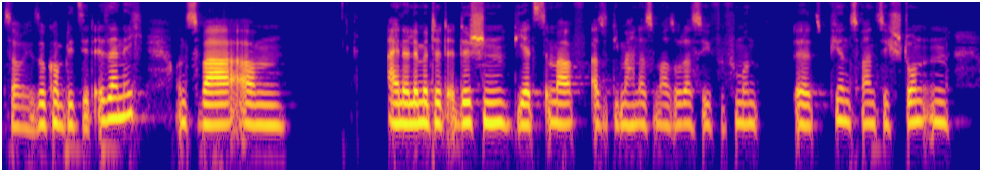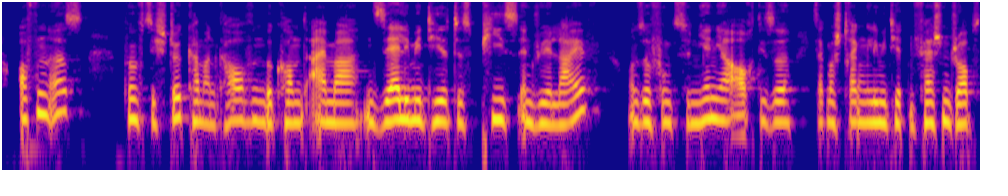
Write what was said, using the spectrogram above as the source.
Sorry, so kompliziert ist er nicht. Und zwar ähm, eine Limited Edition, die jetzt immer, also die machen das immer so, dass sie für 25, äh, 24 Stunden offen ist. 50 Stück kann man kaufen, bekommt einmal ein sehr limitiertes Piece in Real Life. Und so funktionieren ja auch diese, ich sag mal, streng limitierten Fashion Drops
